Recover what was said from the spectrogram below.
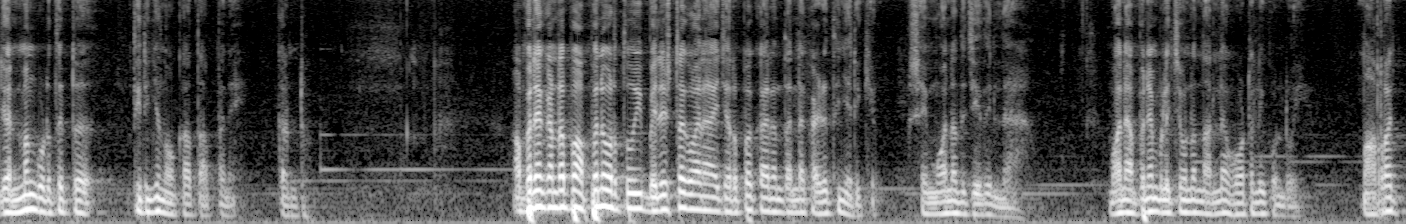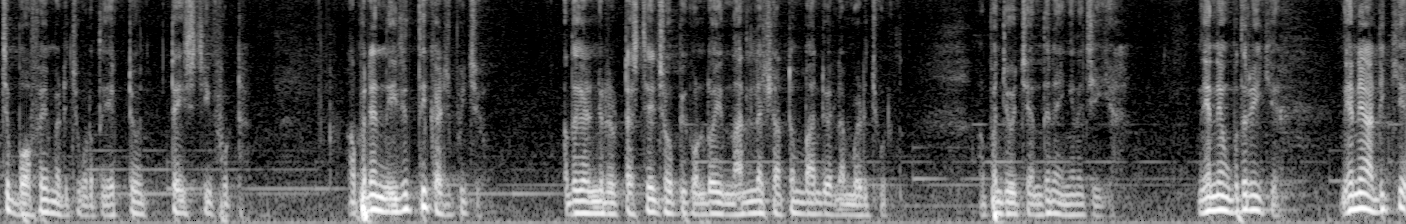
ജന്മം കൊടുത്തിട്ട് തിരിഞ്ഞു നോക്കാത്ത അപ്പനെ കണ്ടു. അപ്പനെ കണ്ടപ്പോൾ അപ്പനെ ഓർത്തു ഈ ബലിഷ്ഠവാനായ ചെറുപ്പക്കാരൻ തന്നെ കഴുത്തി ഞെരിക്കും. പക്ഷേ മോനത് ചെയ്തില്ല. മോൻ അപ്പനെ വിളിച്ചുകൊണ്ട് നല്ല ഹോട്ടലിൽ കൊണ്ടുപോയി. നിറച്ച് ബൊഫേ മേടിച്ചു കൊടുത്തു. ഏറ്റവും ടേസ്റ്റി ഫുഡ്. അപ്പനെ നിരുത്തി കഴിപ്പിച്ചു. അത് കഴിഞ്ഞൊരു ടെക്സ്റ്റൈൽ ഷോപ്പിൽ കൊണ്ടുപോയി നല്ല ഷർട്ടും പാന്റും എല്ലാം മേടിച്ചു കൊടുത്തു. അപ്പം ചോദിച്ചു എന്തിനാ ഇങ്ങനെ ചെയ്യുക? നീ എന്നെ ഉപദ്രവിക്കുക? നീ എന്നെ അടിക്കുക?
